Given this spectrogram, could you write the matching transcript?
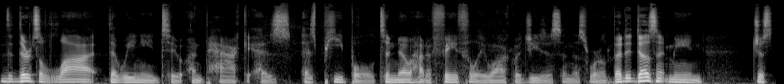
There's a lot that we need to unpack as as people to know how to faithfully walk with Jesus in this world. But it doesn't mean just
